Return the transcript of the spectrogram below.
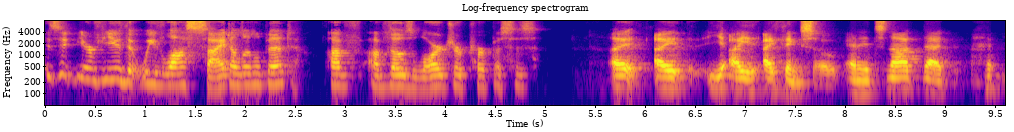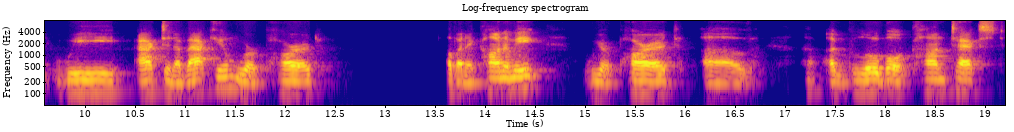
Is it your view that we've lost sight a little bit of, of those larger purposes? I, I, yeah, I, I think so. And it's not that we act in a vacuum, we're part of an economy. We are part of a global context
